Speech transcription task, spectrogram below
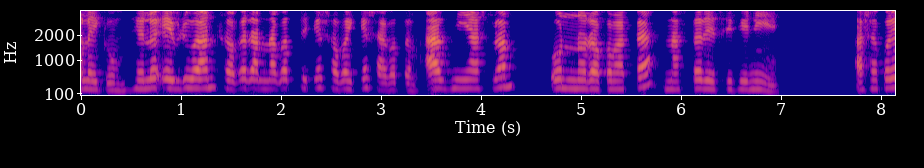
আলাইকুম। হ্যালো এভরিওয়ান সকাল রান্নাঘর থেকে সবাইকে স্বাগতম। আজ নিয়ে আসলাম অন্যরকম একটা নাস্তার রেসিপি নিয়ে। আশা করি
